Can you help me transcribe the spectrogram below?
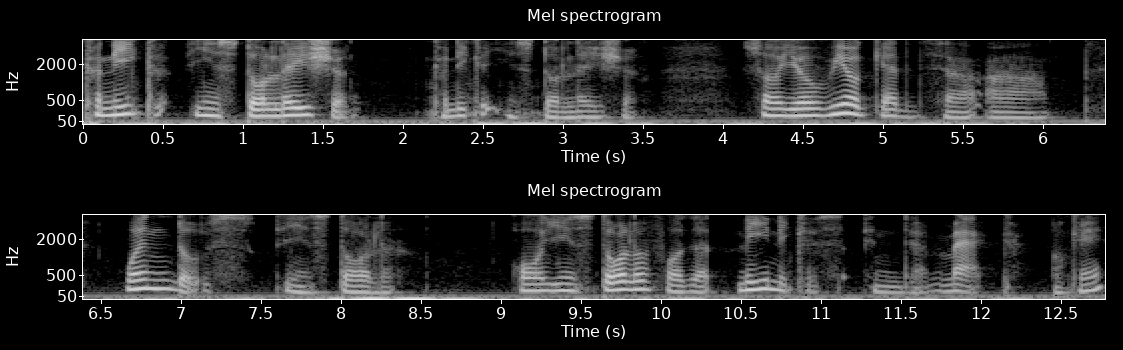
click installation click installation. So you will get the uh, Windows installer or installer for the Linux and the Mac okay?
